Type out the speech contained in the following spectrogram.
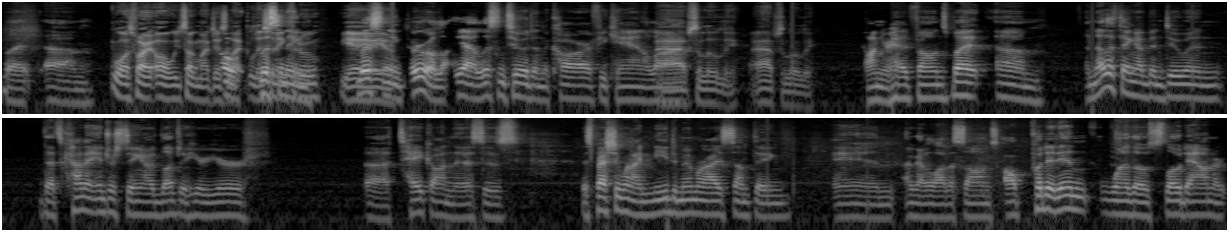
but um, well, as far as oh, we're talking about just oh, like listening, listening, through, yeah, listening yeah. through a lot. Yeah, listen to it in the car if you can a lot. Absolutely, absolutely. On your headphones, but um, another thing I've been doing that's kind of interesting. I'd love to hear your uh, take on this. Is especially when I need to memorize something and I've got a lot of songs. I'll put it in one of those slow down or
